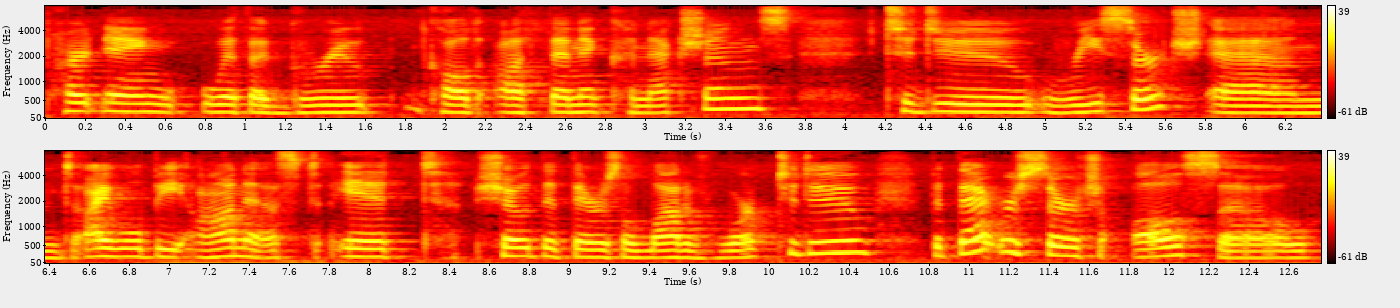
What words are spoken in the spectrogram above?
partnering with a group called Authentic Connections to do research. And I will be honest, it showed that there's a lot of work to do, but that research also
